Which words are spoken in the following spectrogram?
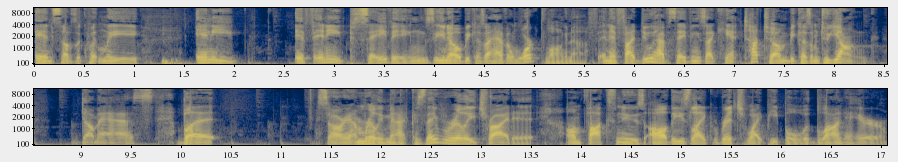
and subsequently, any if any savings, you know, because I haven't worked long enough. And if I do have savings, I can't touch them because I'm too young. Dumbass. But Sorry, I'm really mad because they really tried it on Fox News. All these like rich white people with blonde hair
